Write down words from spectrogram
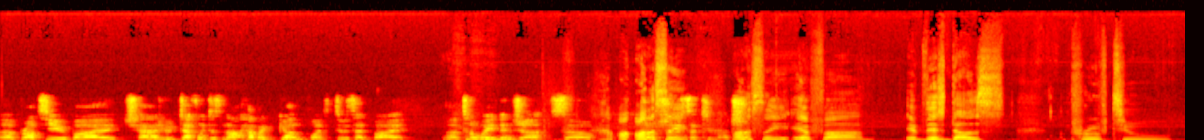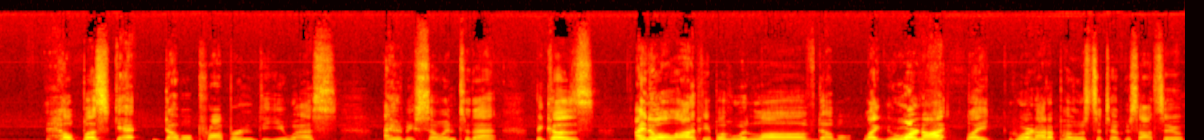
uh, brought to you by Chad, who definitely does not have a gun pointed to his head by uh, Toei Ninja. So honestly, I said too much. honestly, if um, if this does prove to help us get double proper in the U.S., I would be so into that because I know a lot of people who would love double, like who are not like who are not opposed to tokusatsu,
